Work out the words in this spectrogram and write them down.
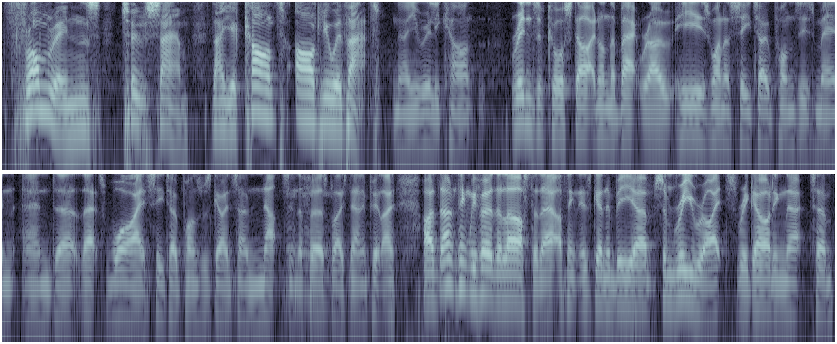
from Rins to Sam. Now, you can't argue with that. No, you really can't. Rins, of course, starting on the back row. He is one of Sito Pons' men, and uh, that's why Sito Pons was going so nuts in the first place down in pit lane. I don't think we've heard the last of that. I think there's going to be uh, some rewrites regarding that um,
